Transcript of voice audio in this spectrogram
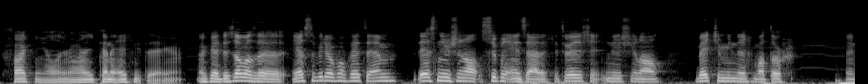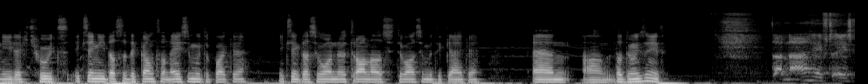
Fucking hell, jongen. Ik kan er echt niet tegen. Oké, dus dat was de eerste video van VTM. Het eerste nieuwsjournaal, super eenzijdig. Het tweede nieuwsjournaal, beetje minder, maar toch niet echt goed. Ik zeg niet dat ze de kant van Ace moeten pakken. Ik zeg dat ze gewoon neutraal naar de situatie moeten kijken. En ehm, dat doen ze niet. Daarna heeft Ace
